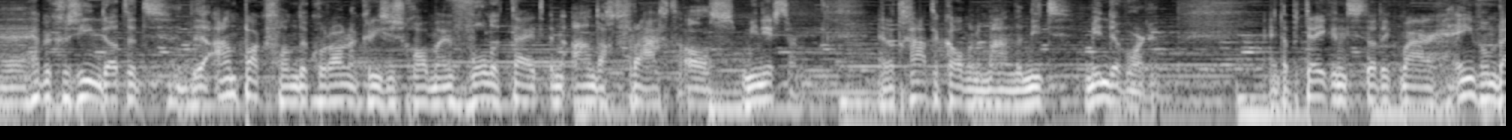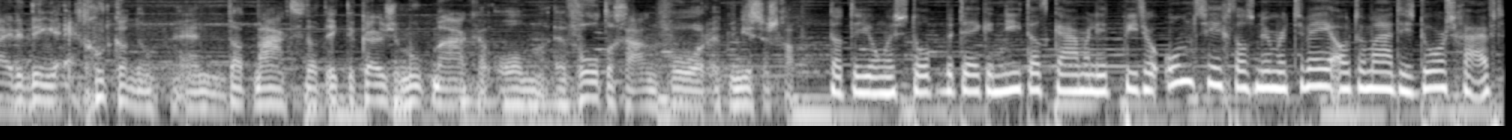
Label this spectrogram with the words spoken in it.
heb ik gezien dat het, de aanpak van de coronacrisis... gewoon mijn volle tijd en aandacht vraagt als minister. En dat gaat de komende maanden niet minder worden. Dat betekent dat ik maar één van beide dingen echt goed kan doen. En dat maakt dat ik de keuze moet maken om vol te gaan voor het ministerschap. Dat de jongen stopt betekent niet dat Kamerlid Pieter Omtzigt als nummer 2 automatisch doorschuift.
